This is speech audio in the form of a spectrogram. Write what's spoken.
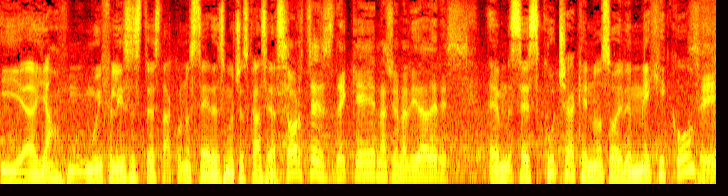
Y uh, ya, muy, muy, felices de estar con ustedes. Muchas gracias. Torces, ¿de qué nacionalidad eres? Um, se escucha que no soy de México. Sí,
